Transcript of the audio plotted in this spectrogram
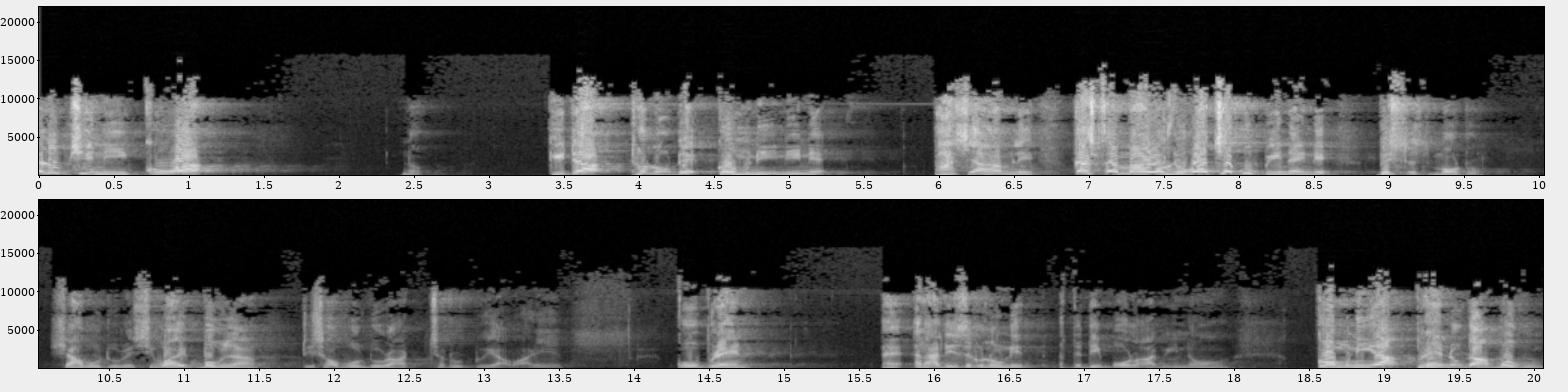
အလုပ်ဖြစ်နေကိုကနော်ဂီတထုတ်လုပ်တဲ့ကုမ္ပဏီအနေနဲ့ဘာရှာမလဲ customer ကိုလိုအပ်ချက်ကိုပေးနိုင်တဲ့ business model ရှာဖို့တူတယ်စီးပွားရေးပုံစံတိဆောက်ဖို့လိုတာကျွန်တော်တွေ့ရပါတယ်ကို brand အဲအဲ့ဒါဒီစကလုံးတွေအသစ်တွေပေါ်လာပြီနော်ကုမ္ပဏီက brand လုပ်တာမဟုတ်ဘူး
